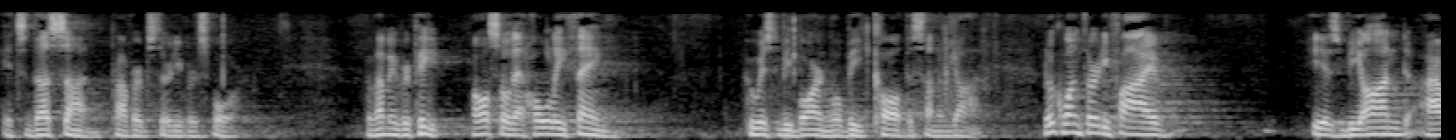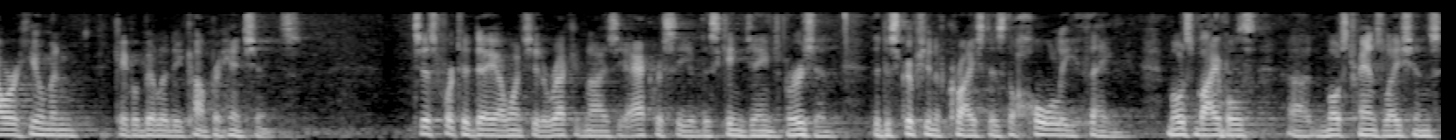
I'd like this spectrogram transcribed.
It's the Son, Proverbs 30 verse 4. But let me repeat. Also that holy thing who is to be born will be called the Son of God. Luke 135 is beyond our human capability comprehensions. Just for today, I want you to recognize the accuracy of this King James Version, the description of Christ as the holy thing. Most Bibles, uh, most translations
